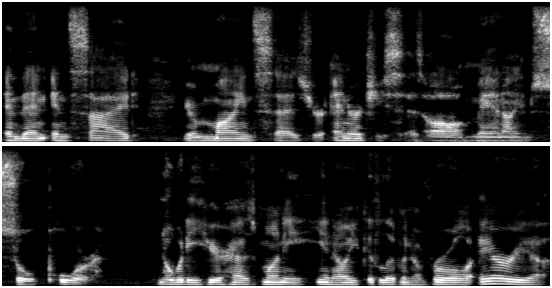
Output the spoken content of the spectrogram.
And then inside, your mind says, your energy says, oh man, I am so poor. Nobody here has money. You know, you could live in a rural area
